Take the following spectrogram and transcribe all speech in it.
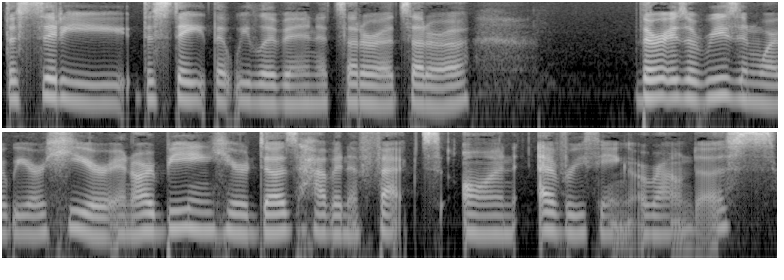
the city, the state that we live in, etc., etc. There is a reason why we are here, and our being here does have an effect on everything around us.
